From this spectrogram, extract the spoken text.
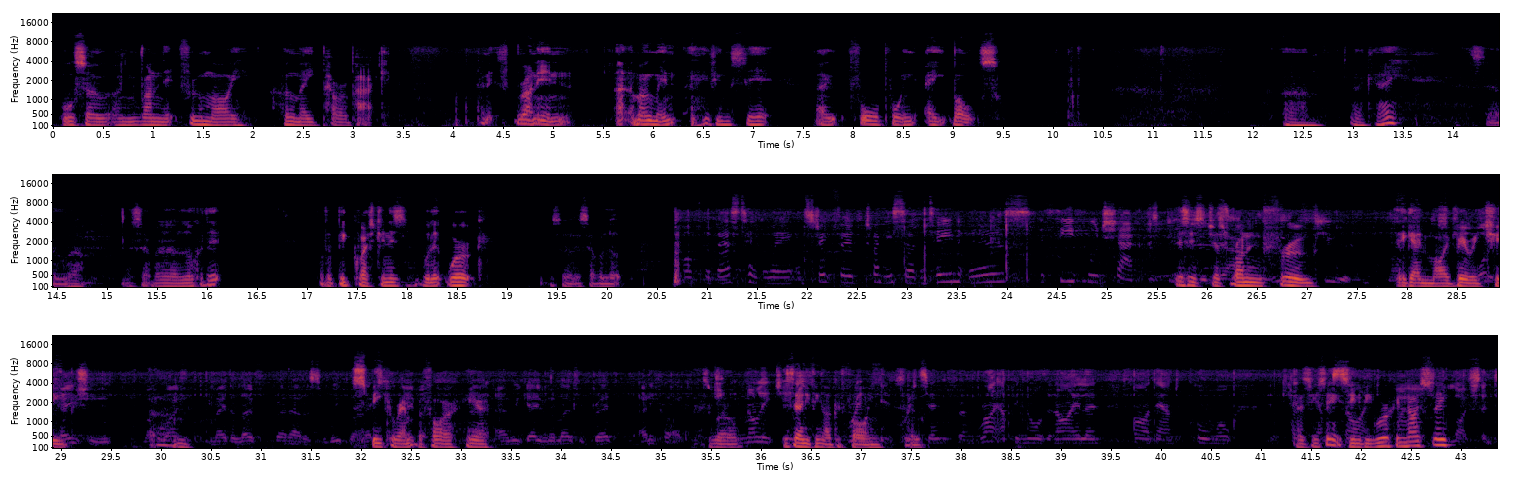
also I'm running it through my homemade power pack. And it's running at the moment if you can see it about 4.8 volts. Um, okay. So um, let's have a look at it. But the big question is will it work? So let's have a look. The best takeaway Street Food 2017 is the Seafood Shack. This is just running through again my very cheap um, speaker amplifier here as well. It's the only thing I could find. So as you see, it seems to be working nicely.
